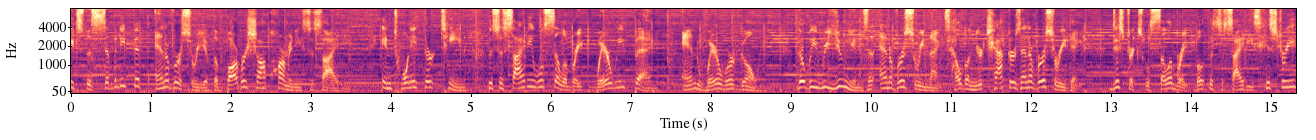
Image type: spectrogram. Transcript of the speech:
it's the 75th anniversary of the Barbershop Harmony Society. In 2013, the Society will celebrate where we've been and where we're going. There'll be reunions and anniversary nights held on your chapter's anniversary date. Districts will celebrate both the Society's history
